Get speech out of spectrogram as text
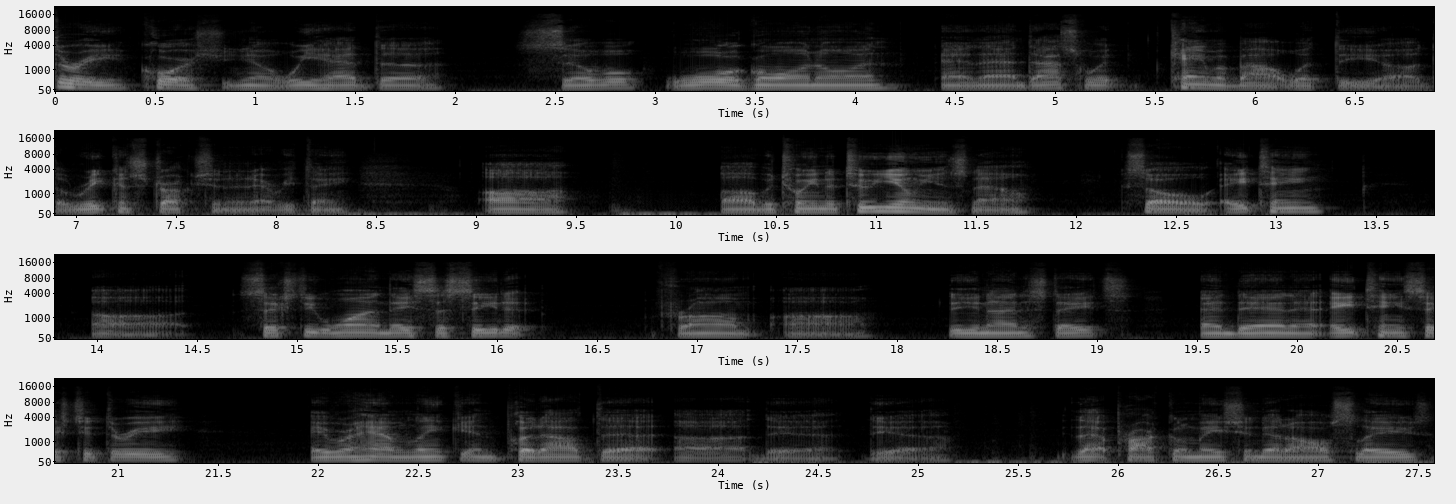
1863, of course, you know we had the Civil War going on, and then that's what came about with the uh, the Reconstruction and everything. Uh, uh, between the two unions now. So 1861, uh, they seceded from uh, the United States, and then in 1863, Abraham Lincoln put out the uh, the the that proclamation that all slaves,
